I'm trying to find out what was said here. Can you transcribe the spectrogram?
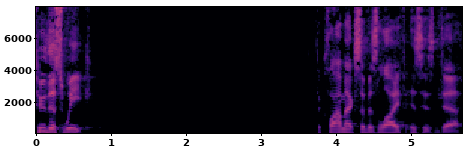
to this week. The climax of his life is his death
